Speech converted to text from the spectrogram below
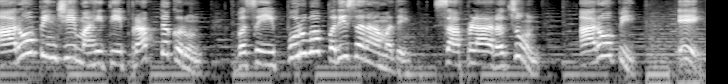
आरोपींची माहिती प्राप्त करून वसई पूर्व परिसरामध्ये सापळा रचून आरोपी एक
